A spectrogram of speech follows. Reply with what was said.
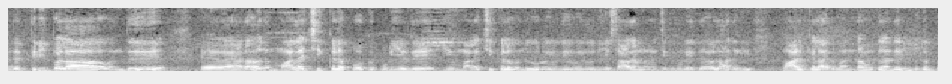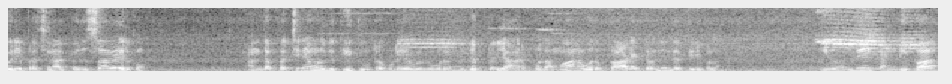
இந்த திரிபலா வந்து அதாவது மலச்சிக்கலை போக்கக்கூடியது. இது மலச்சிக்கலை வந்து ஒரு இது இது நீங்கள் சாதாரண நினச்சிக்கக்கூடிய தேவையில்ல. அது வாழ்க்கையில் அது வந்தவங்களுக்கு தான் தெரியும். மிகப்பெரிய பிரச்சனை. அது பெருசாகவே இருக்கும். அந்த பிரச்சனையை உங்களுக்கு தீர்த்து விட்டுறக்கூடிய ஒரு ஒரு மிகப்பெரிய அற்புதமான ஒரு ப்ராடக்ட் வந்து இந்த திரிபலம். இது வந்து கண்டிப்பாக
